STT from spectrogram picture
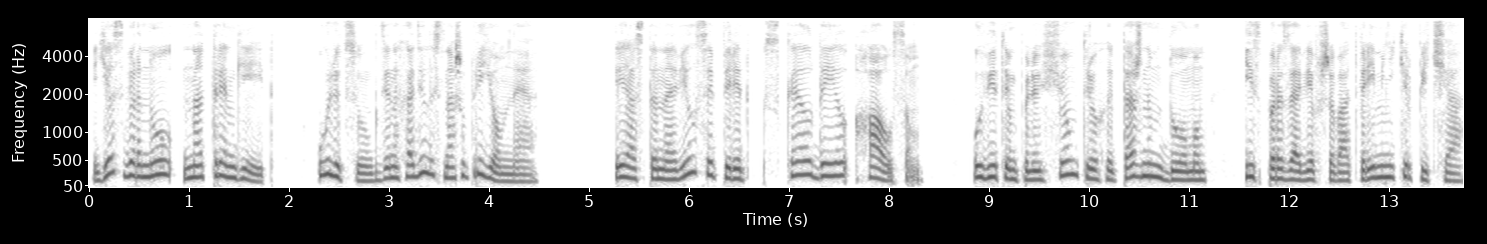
я свернул на Тренгейт, улицу, где находилась наша приемная, и остановился перед Скелдейл Хаусом, увитым плющом трехэтажным домом из порозовевшего от времени кирпича,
